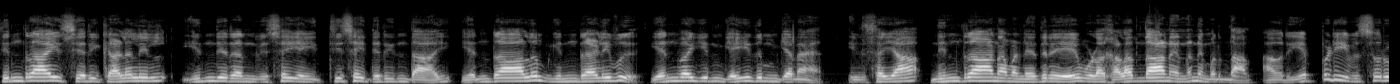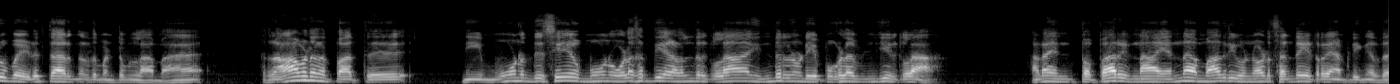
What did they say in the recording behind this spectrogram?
தின்றாய் செறி கடலில் இந்திரன் விசையை திசை தெரிந்தாய் என்றாலும் இன்றழிவு என்வையின் எய்தும் என இசையா நின்றானவன் எதிரே உலகளந்தான் என நிமிர்ந்தான். அவர் எப்படி விஸ்வரூபம் எடுத்தாருங்கிறது மட்டும் இல்லாம ராவணனை பார்த்து நீ மூணு திசையை மூணு உலகத்தையே அளந்திருக்கலாம் இந்திரனுடைய புகழை விஞ்சியிருக்கலாம். ஆனால் இப்போ பாரு நான் என்ன மாதிரி உன்னோட சண்டையிடுறேன் அப்படிங்கிறத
